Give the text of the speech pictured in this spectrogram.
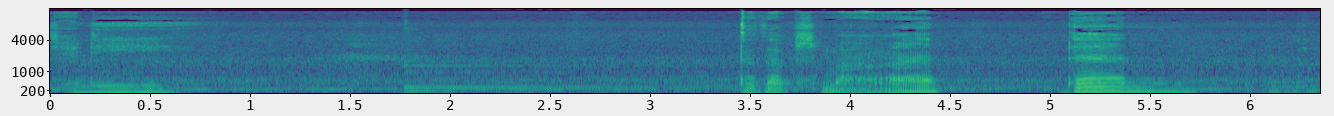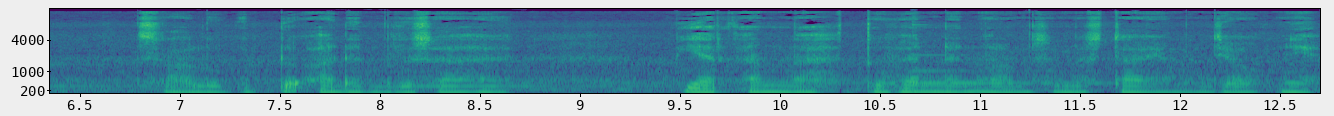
Jadi tetap semangat dan selalu berdoa dan berusaha. Biarkanlah Tuhan dan alam semesta yang menjawabnya.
